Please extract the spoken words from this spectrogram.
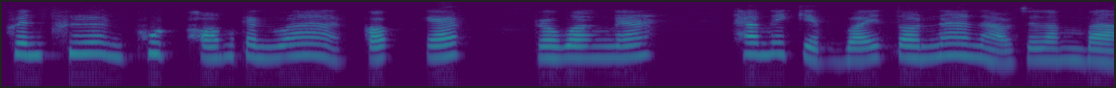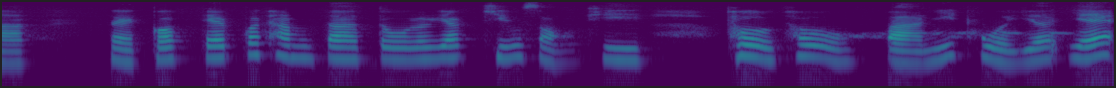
เพื่อนๆพูดพร้อมกันว่าก๊อบแก๊บระวังนะ ถ้าไม่เก็บไว้ตอนหน้าหนาวจะลำบาก แต่ก๊อบแก๊บก็ทำตาโตแล้วยักคิ้วสองทีโถโถป่านี้ถั่วเยอะแยะ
